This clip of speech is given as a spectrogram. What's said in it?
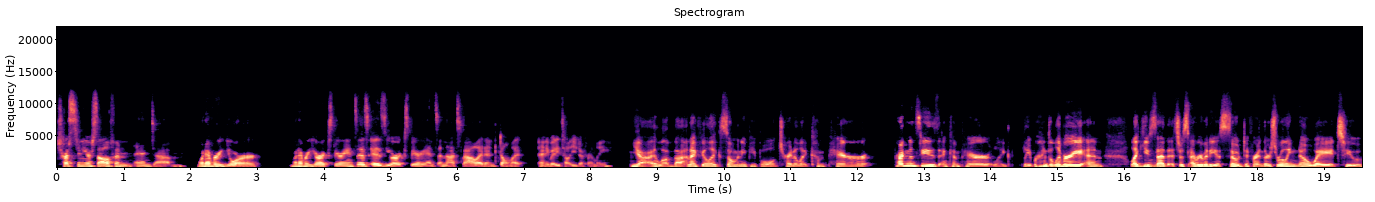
trust in yourself and and um, whatever your whatever your experience is is your experience, and that's valid. And don't let anybody tell you differently. Yeah, I love that, and I feel like so many people try to like compare pregnancies and compare like labor and delivery and like you mm-hmm. said it's just everybody is so different there's really no way to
